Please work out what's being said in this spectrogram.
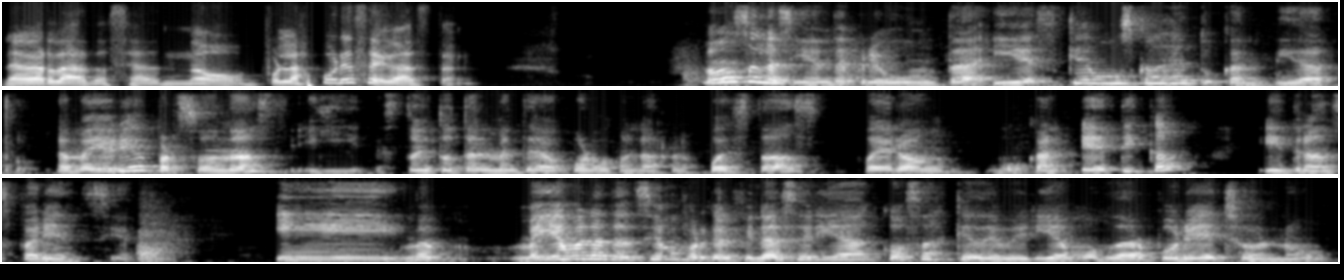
la verdad, o sea, no, por las puras se gastan. Vamos a la siguiente pregunta y es ¿qué buscas de tu candidato? La mayoría de personas, y estoy totalmente de acuerdo con las respuestas, fueron, buscan ética y transparencia. Y me, me llama la atención porque al final serían cosas que deberíamos dar por hecho, ¿no?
